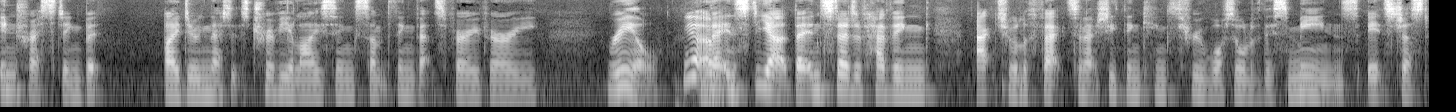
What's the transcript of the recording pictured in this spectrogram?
interesting. But by doing that, it's trivializing something that's very, very real. Yeah. That inst- yeah. That instead of having actual effects and actually thinking through what all of this means, it's just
